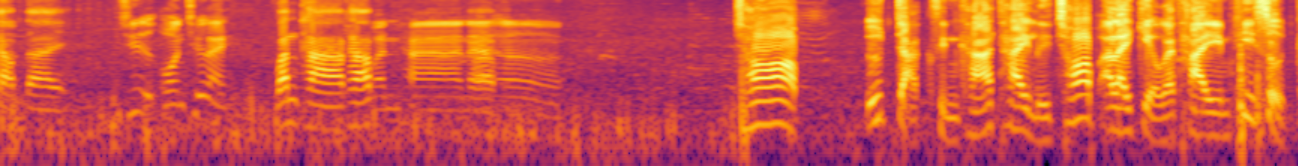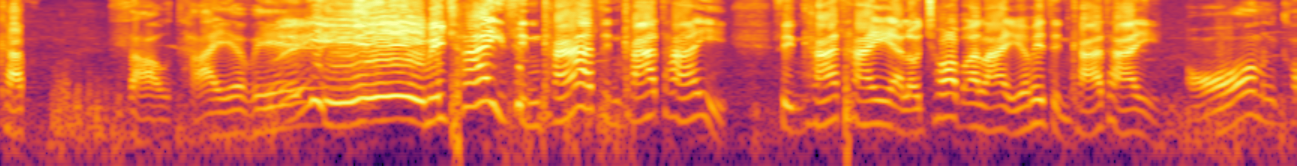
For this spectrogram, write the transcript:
ครับได้ ชื่อโอนชื่ออะไรวันทาครับ วันทาครันะบเออชอบรู้จักสินค้าไทยหรือชอบอะไรเกี่ยวกับไทยที่สุดครับสาวไทยอะพี่เฮ้ยไม่ใช่สินค้าสินค้าไทย สินค้าไทยอะเราชอบอะไรประเภทสินค้าไทย อ๋อมันข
